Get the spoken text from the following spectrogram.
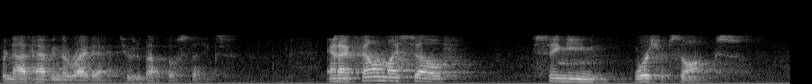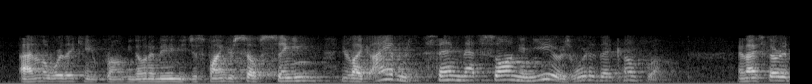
for not having the right attitude about those things. And I found myself singing worship songs. I don't know where they came from. You know what I mean? You just find yourself singing. You're like, I haven't sang that song in years. Where did that come from? And I started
